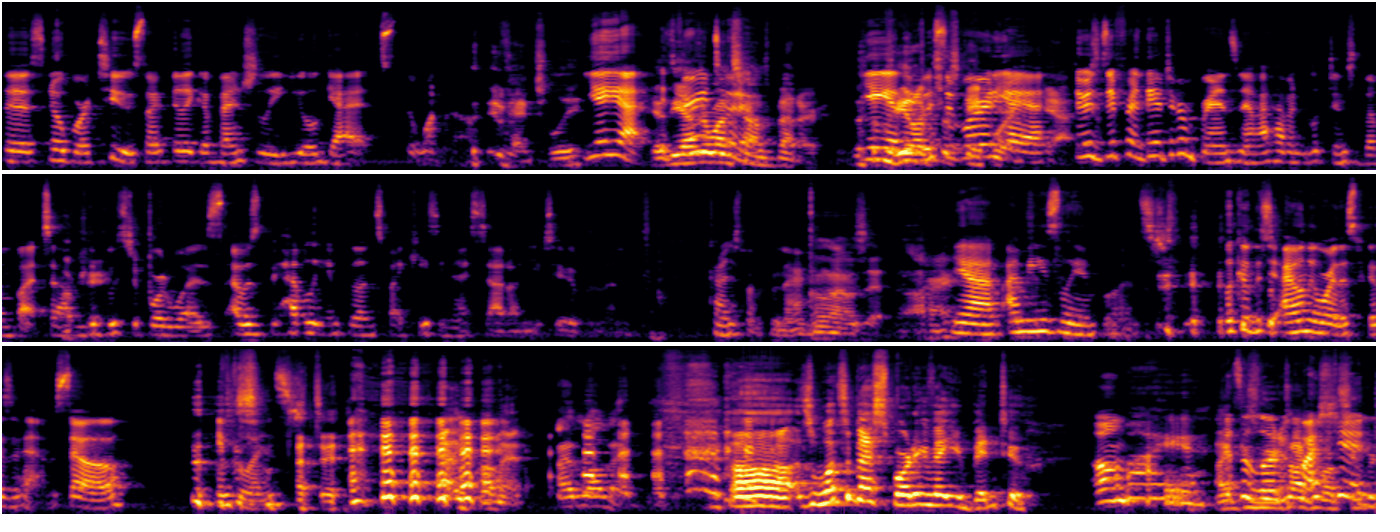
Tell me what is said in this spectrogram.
the snowboard too. So I feel like eventually you'll get the one wheel. Eventually, Yeah, yeah. Yeah, the other one sounds better. Yeah, yeah, The the, boosted board. Yeah, yeah, yeah. There's different. They have different brands now. I haven't looked into them, but um, Okay. the boosted board was. I was heavily influenced by Casey Neistat on YouTube, and then kind of just went from there. Oh, that was it. All right. Yeah, I'm easily influenced. Look at this. I only wear this because of him. So influenced. That's it. I love it. I love it. Uh, so, what's the best sporting event you've been to? Oh my, I- that's a we were loaded about question.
